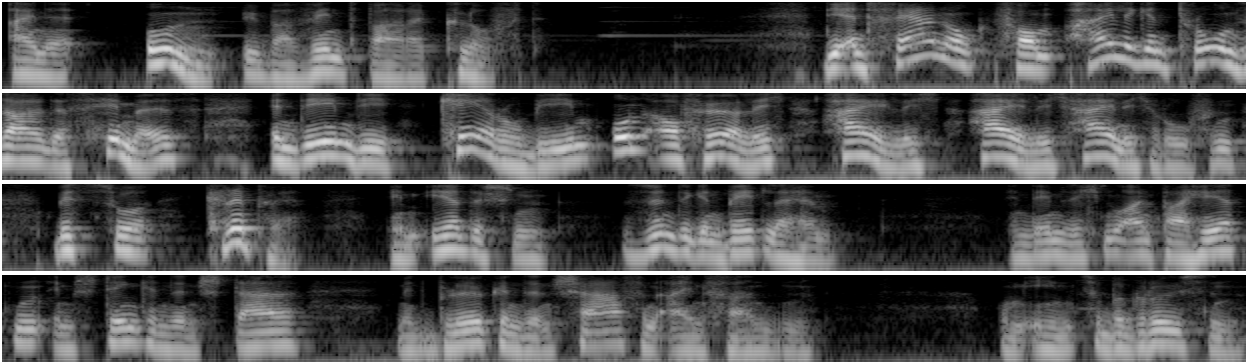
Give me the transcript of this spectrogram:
eine unüberwindbare Kluft. Die Entfernung vom heiligen Thronsaal des Himmels, in dem die Cherubim unaufhörlich heilig, heilig, heilig rufen, bis zur Krippe im irdischen, sündigen Bethlehem, in dem sich nur ein paar Hirten im stinkenden Stall mit blökenden Schafen einfanden, um ihn zu begrüßen.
